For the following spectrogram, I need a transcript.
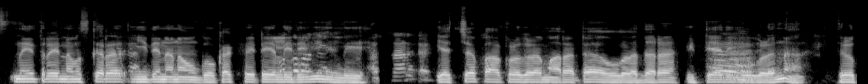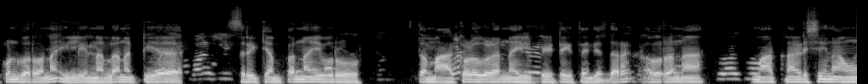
ಸ್ನೇಹಿತರೆ ನಮಸ್ಕಾರ. ಈ ದಿನ ನಾವು ಗೋಕಾಕ್ ಪೇಟೆಯಲ್ಲಿ ಇದೀವಿ ಇಲ್ಲಿ ಎಚ್ ಎಫ್ ಆಕಳುಗಳ ಮಾರಾಟ ಅವುಗಳ ದರ ಇತ್ಯಾದಿ ಇವುಗಳನ್ನ ತಿಳ್ಕೊಂಡ್ ಬರೋಣ. ಇಲ್ಲಿ ನಲ್ಲನಟ್ಟಿಯ ಶ್ರೀ ಕೆಂಪಣ್ಣ ಇವರು ತಮ್ಮ ಆಕಳುಗಳನ್ನ ಇಲ್ಲಿ ಪೇಟೆಗೆ ತಂದಿದ್ದಾರೆ. ಅವರನ್ನ ಮಾತನಾಡಿಸಿ ನಾವು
